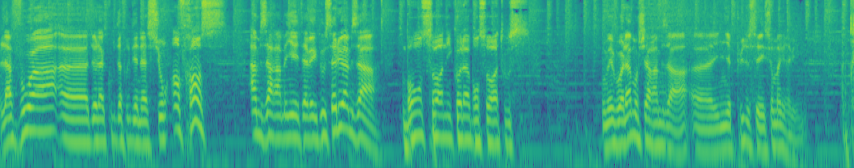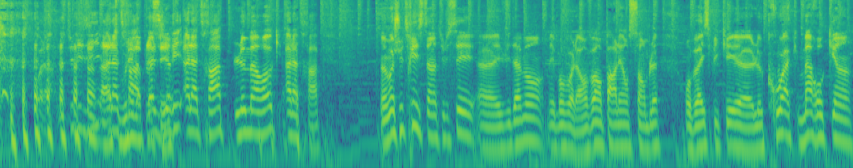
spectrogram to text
la voix euh, de la Coupe d'Afrique des Nations en France. Hamza Ramani est avec nous. Salut Hamza. Bonsoir Nicolas, bonsoir à tous. Bon, mais voilà, mon cher Hamza, euh, il n'y a plus de sélection maghrébine. voilà. La Tunisie à Ah, la tu voulais la trappe, l'Algérie à la trappe, le Maroc à la trappe. Non, moi je suis triste, hein, tu le sais, euh, évidemment. Mais bon voilà, on va en parler ensemble. On va expliquer euh, le couac marocain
